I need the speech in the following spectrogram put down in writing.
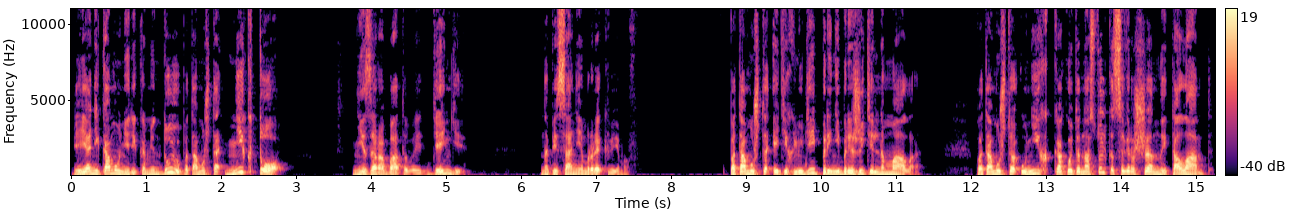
И я никому не рекомендую, потому что никто не зарабатывает деньги написанием реквиемов. Потому что этих людей пренебрежительно мало. Потому что у них какой-то настолько совершенный талант,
